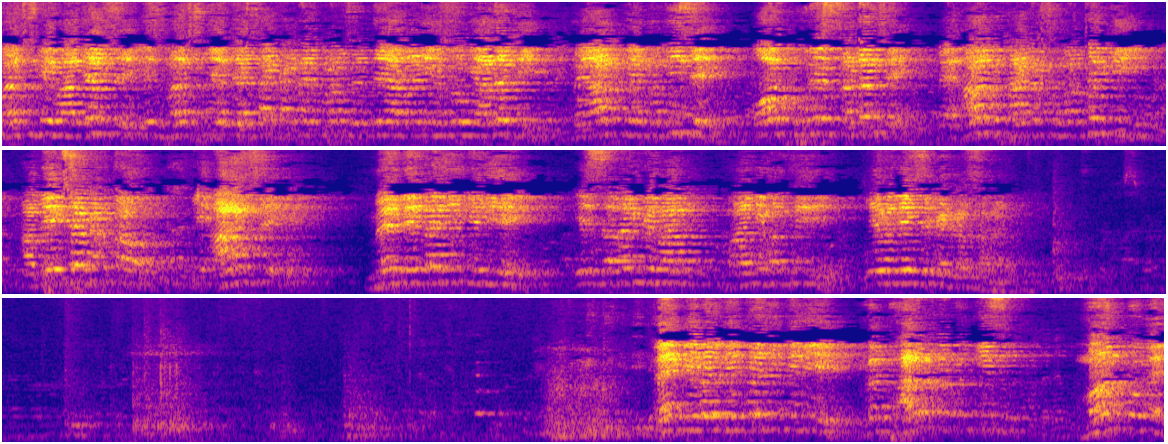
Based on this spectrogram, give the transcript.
मंच के माध्यम से, इस मंच की अध्यक्षता करने पर संजय आदरणीय अशोक यादव जी, मैं आपकी अनुमति से और पूरे सदन से मैं हाथ उठाकर समर्थन की अपेक्षा करता हूँ कि आज से मैं नेताजी के लिए इस सदन के माननीय मंत्री केवल एक सेकंड का समय मैं केवल नेताजी के लिए मैं भारत रत्न की इस मांग को मैं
